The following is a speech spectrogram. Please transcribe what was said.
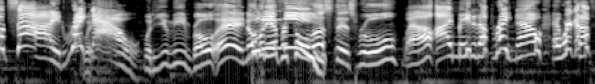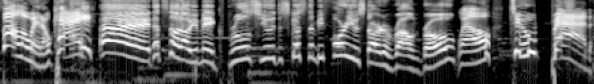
outside right Wait. now. What do you mean, bro? Hey, nobody ever told us this rule. Well, I made it up right now, and we're gonna follow it, okay? Hey, that's not how you make rules. You discuss them before you start a round, bro. Well, too bad.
